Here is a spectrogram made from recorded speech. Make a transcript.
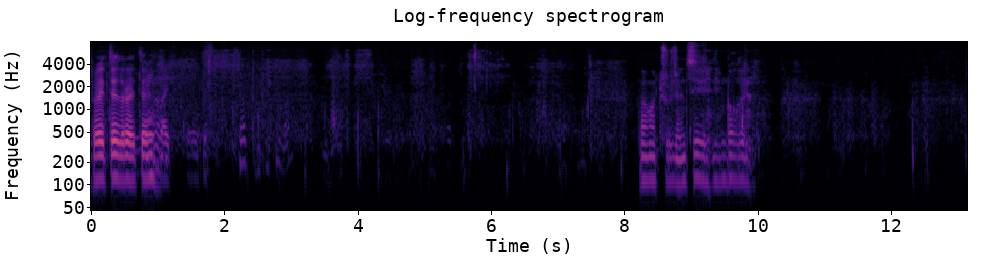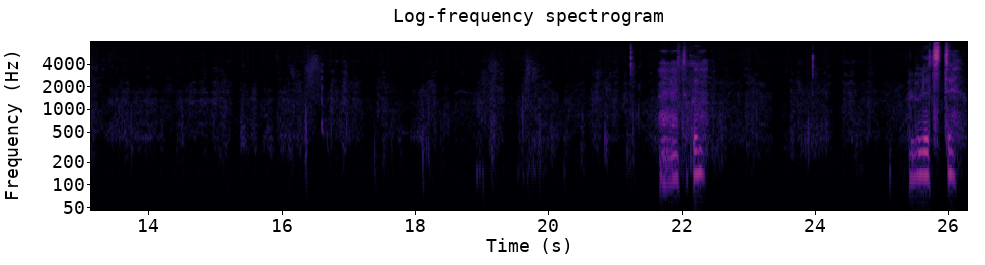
Здравейте, здравейте. Двама чужденци и един българин. Е, тук люлеците.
